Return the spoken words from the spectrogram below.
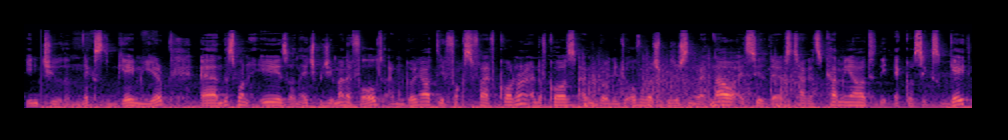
into the next game here. And this one is on HPG Manifold. I'm going out the Fox 5 corner, and of course, I'm going into Overwatch position right now. I see that there's targets coming out, the Echo 6 gate.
